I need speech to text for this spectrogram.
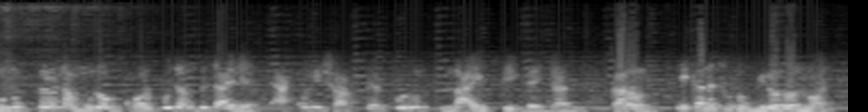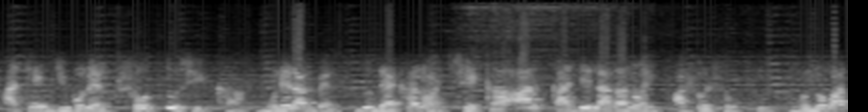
অনুপ্রেরণামূলক গল্প জানতে চাইলে এখনই সাবস্ক্রাইব করুন লাইভ সিক্রেট জার্নি কারণ এখানে শুধু বিনোদন নয়, আছে জীবনের সত্য শিক্ষা। মনে রাখবেন, শুধু দেখা নয়, শেখা আর কাজে লাগানোই আসল শক্তি। ধন্যবাদ,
